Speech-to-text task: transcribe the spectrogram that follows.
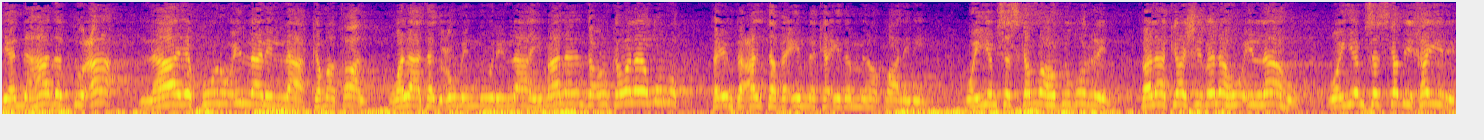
لأن هذا الدعاء لا يكون إلا لله كما قال ولا تدعو من دون الله ما لا ينفعك ولا يضرك فإن فعلت فإنك إذا من الظالمين. وإن يمسسك الله بضر فلا كاشف له إلا هو. وإن يمسسك بخير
